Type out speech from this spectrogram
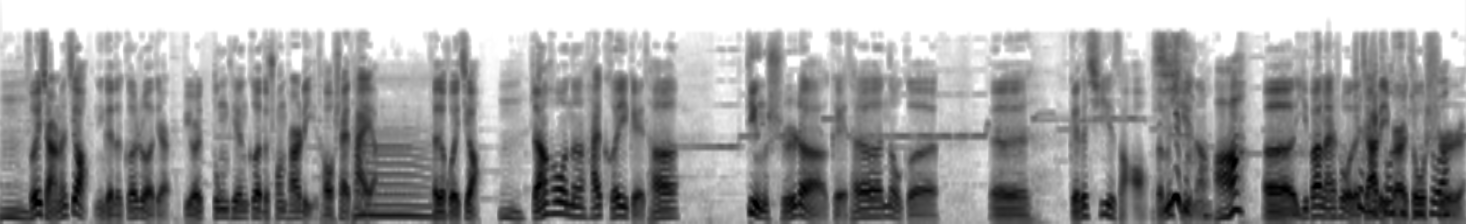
嗯，所以想让它叫，你给它搁热地儿，比如冬天搁在窗台里头晒太阳，它就会叫。嗯。然后呢，还可以给它定时的给它弄个，呃，给它洗洗澡。怎么洗呢？啊，呃，一般来说，我在家里边都是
